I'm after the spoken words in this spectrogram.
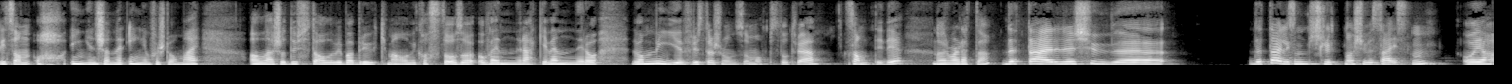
Litt sånn åh, ingen skjønner, ingen forstår meg. Alle er så duste, alle vil bare bruke meg, alle vil kaste, oss, og venner er ikke venner. Og det var mye frustrasjon som oppsto, tror jeg, samtidig. Når var dette? Dette er 20... Dette er liksom slutten av 2016. Og ja,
